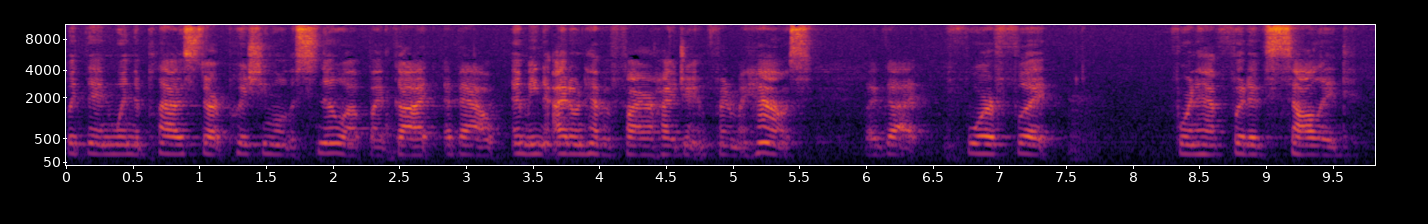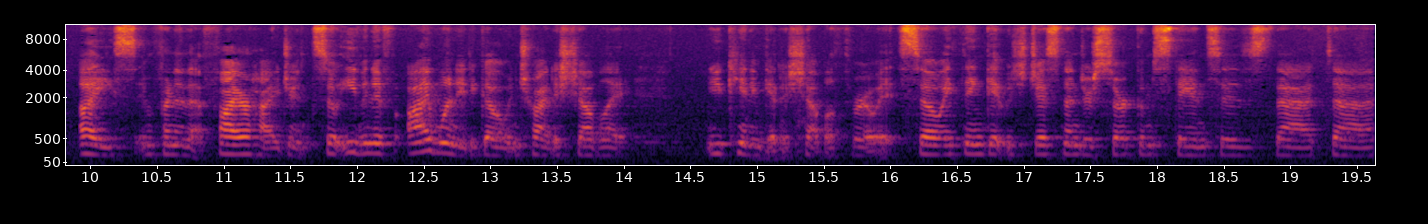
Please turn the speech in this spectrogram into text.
but then when the plows start pushing all the snow up, I've got about, I mean, I don't have a fire hydrant in front of my house. I've got four foot, four and a half foot of solid ice in front of that fire hydrant. So even if I wanted to go and try to shovel it, you can't even get a shovel through it. So I think it was just under circumstances that, uh,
